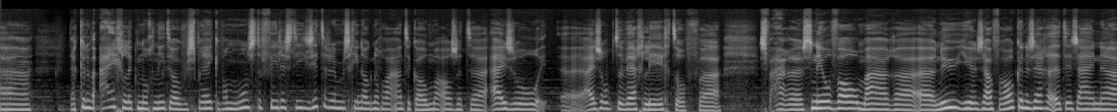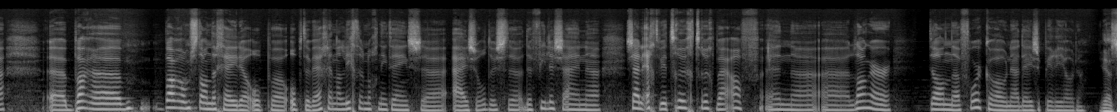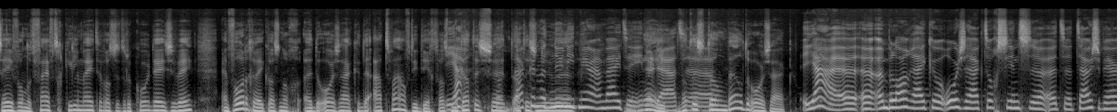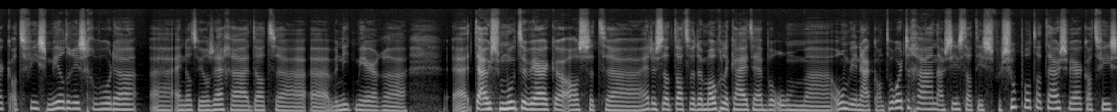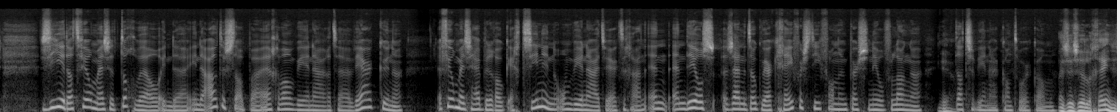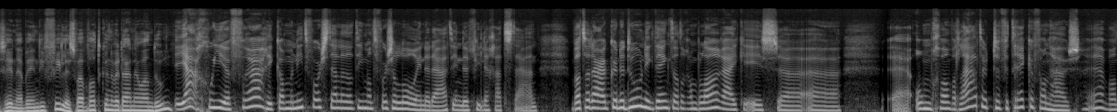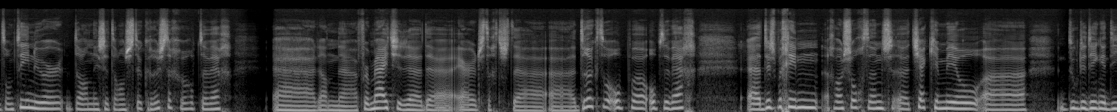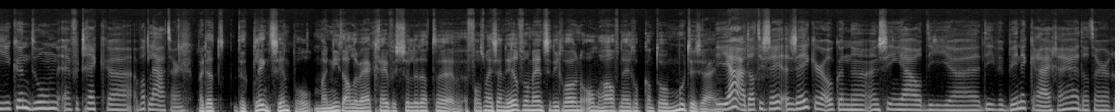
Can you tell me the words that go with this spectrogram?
daar kunnen we eigenlijk nog niet over spreken. Want monsterfiles die zitten er misschien ook nog wel aan te komen als het uh, ijzel, ijzer op de weg ligt of zware sneeuwval. Maar nu, je zou vooral kunnen zeggen, het zijn uh, barre, omstandigheden op, uh, op de weg. En dan ligt er nog niet eens uh, ijzel. Dus de, de files zijn, zijn echt weer terug, terug bij af. En langer dan voor corona deze periode. Ja, 750 kilometer was het record deze week. En vorige week was nog de oorzaak de A12 die dicht was. Ja, maar dat is, dat, dat daar is kunnen we het nu niet meer aan wijten, nee, inderdaad. Wat is dan wel de oorzaak? Ja, een belangrijke oorzaak toch sinds het thuiswerkadvies milder is geworden. en dat wil zeggen dat we niet meer... Uh, thuis moeten werken als het. Hè, dus dat, dat we de mogelijkheid hebben om, uh, om weer naar kantoor te gaan. Nou, sinds dat is versoepeld, dat thuiswerkadvies, zie je dat veel mensen toch wel in de, in de auto stappen en gewoon weer naar het werk kunnen. En veel mensen hebben er ook echt zin in om weer naar het werk te gaan. En, en deels zijn het ook werkgevers die van hun personeel verlangen ja. dat ze weer naar kantoor komen. Maar ze zullen geen zin hebben in die files. Wat, wat kunnen we daar nou aan doen? Ja, goede vraag. Ik kan me niet voorstellen dat iemand voor zijn lol inderdaad in de file gaat staan. Wat we daar aan kunnen doen, ik denk dat er een belangrijke is. Uh, uh, uh, om gewoon wat later te vertrekken van huis. Hè? Want om tien uur dan is het al een stuk rustiger op de weg. Uh, dan uh, vermijd je de, de ernstigste uh, drukte op, op de weg. Dus begin gewoon s ochtends, check je mail, doe de dingen die je kunt doen en vertrek wat later. Maar dat, dat klinkt simpel, maar niet alle werkgevers zullen dat. volgens mij zijn er heel veel mensen die gewoon om half negen op kantoor moeten zijn. Ja, dat is ze zeker ook een, een signaal die, die we binnenkrijgen. Hè? Dat er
